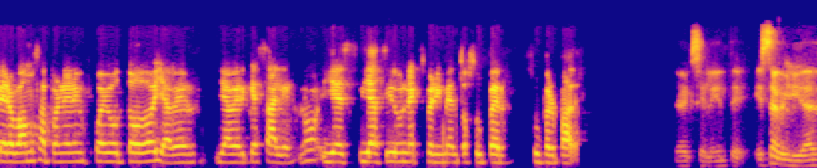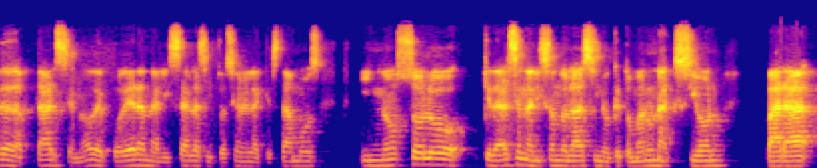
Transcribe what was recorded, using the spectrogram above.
pero vamos a poner en juego todo y a ver, y a ver qué sale, ¿no? Y, es, y ha sido un experimento súper, súper padre. Excelente. Esa habilidad de adaptarse, ¿no? De poder analizar la situación en la que estamos y no solo quedarse analizándola, sino que tomar una acción para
